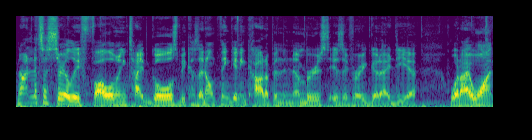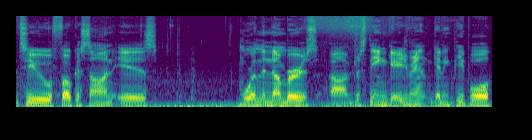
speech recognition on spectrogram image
not necessarily following type goals because I don't think getting caught up in the numbers is a very good idea. What I want to focus on is more than the numbers, um, just the engagement, getting people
